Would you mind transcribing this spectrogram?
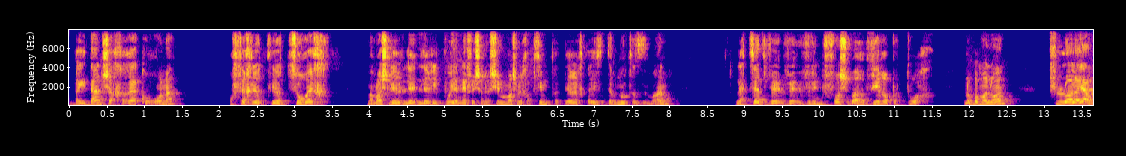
בעידן שאחרי הקורונה, הופך להיות, להיות צורך ממש ל, ל, לריפוי הנפש. אנשים ממש מחפשים את הדרך, את ההזדמנות, הזמן, לצאת ו, ו, ולנפוש באוויר הפתוח, לא במלון, אפילו לא על הים,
